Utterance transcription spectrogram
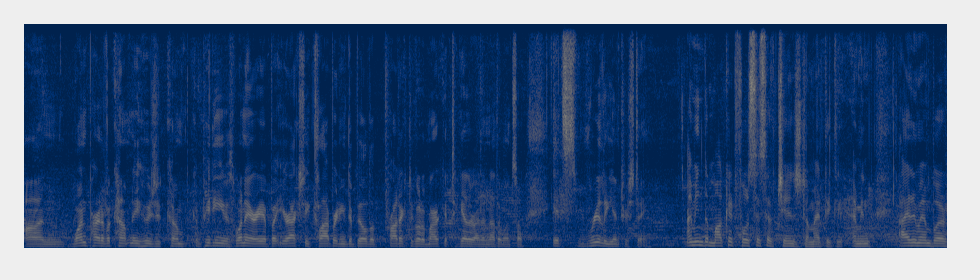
on one part of a company who's com competing with one area, but you're actually collaborating to build a product to go to market together on another one. So it's really interesting. I mean, the market forces have changed dramatically. I mean, I remember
